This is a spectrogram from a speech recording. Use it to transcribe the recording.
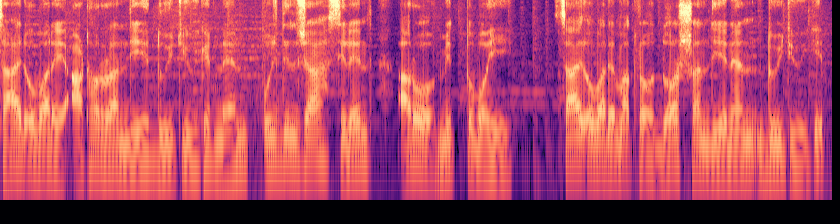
চার ওভারে আঠারো রান দিয়ে দুইটি উইকেট নেন উজদিল শাহ ছিলেন আরও মিত্তবয়ী চার ওভারে মাত্র দশ রান দিয়ে নেন দুইটি উইকেট।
